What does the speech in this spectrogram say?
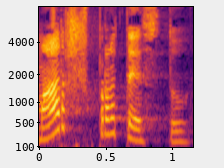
Марш протесту!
